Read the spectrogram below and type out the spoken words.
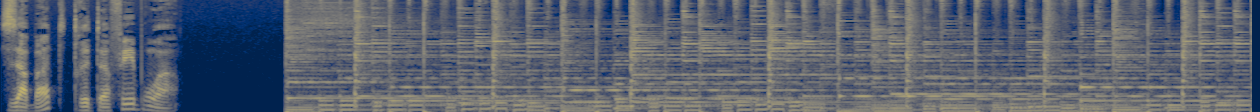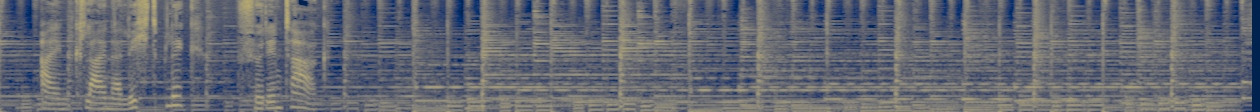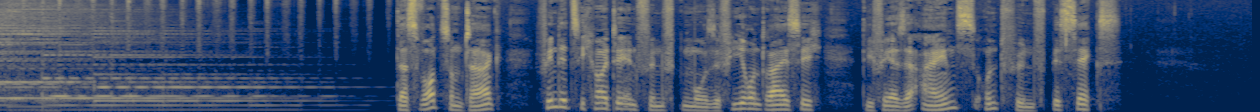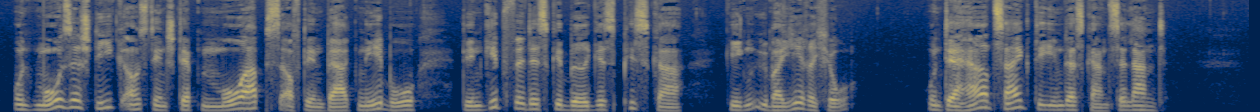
Sabbat, 3. Februar. Ein kleiner Lichtblick für den Tag. Das Wort zum Tag findet sich heute in 5. Mose 34, die Verse 1 und 5 bis 6. Und Mose stieg aus den Steppen Moabs auf den Berg Nebo, den Gipfel des Gebirges Pisgah, gegenüber Jericho. Und der Herr zeigte ihm das ganze Land.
